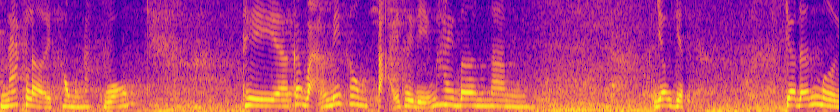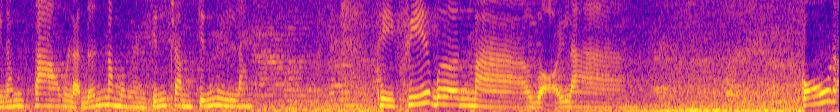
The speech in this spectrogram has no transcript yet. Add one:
Nát lời không nát vốn. Thì các bạn biết không tại thời điểm hai bên um, giao dịch cho đến 10 năm sau là đến năm 1995 thì phía bên mà gọi là cố đó,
